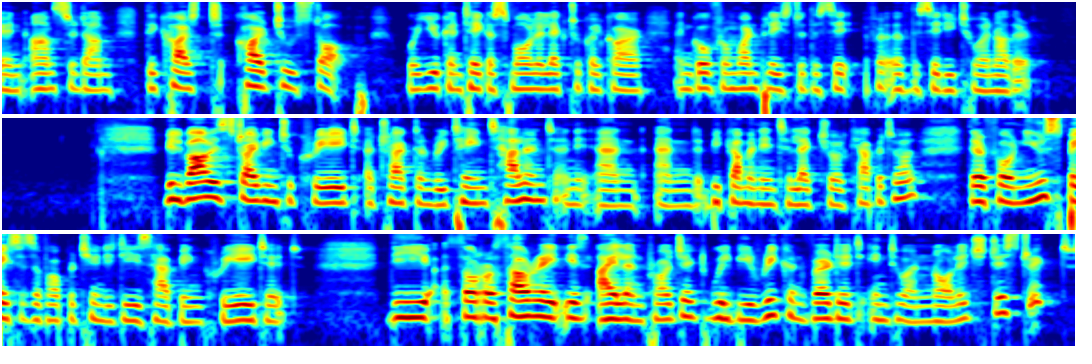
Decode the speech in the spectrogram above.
in Amsterdam, the car, car to stop, where you can take a small electrical car and go from one place to the of the city to another. Bilbao is striving to create, attract, and retain talent and, and, and become an intellectual capital. Therefore, new spaces of opportunities have been created. The Zorrozaurre Island project will be reconverted into a knowledge district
